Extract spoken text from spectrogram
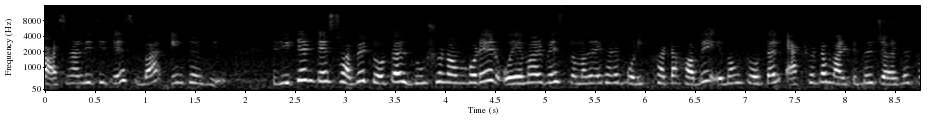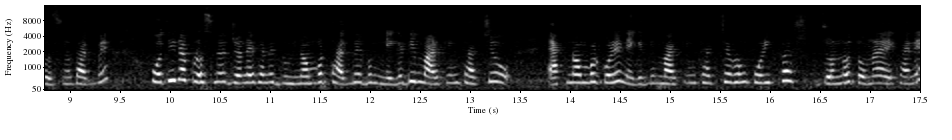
পার্সোনালিটি টেস্ট বা ইন্টারভিউ রিটেন টেস্ট হবে টোটাল দুশো নম্বরের ওএমআর বেস তোমাদের এখানে পরীক্ষাটা হবে এবং টোটাল একশোটা মাল্টিপল চয়েসের প্রশ্ন থাকবে। প্রতিটা প্রশ্নের জন্য এখানে দুই নম্বর থাকবে এবং নেগেটিভ মার্কিং থাকছে। এক নম্বর করে নেগেটিভ মার্কিং থাকছে এবং পরীক্ষার জন্য তোমরা এখানে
